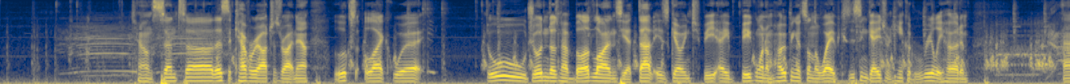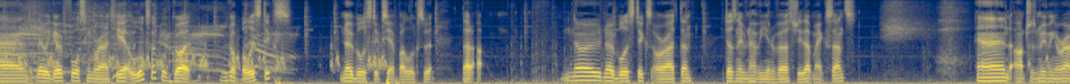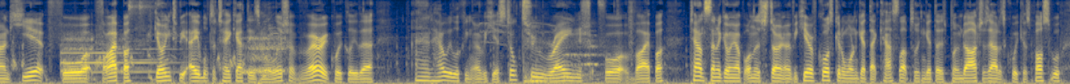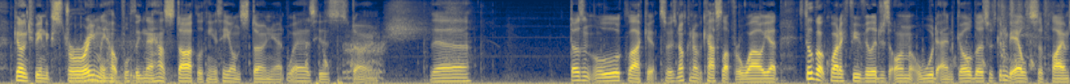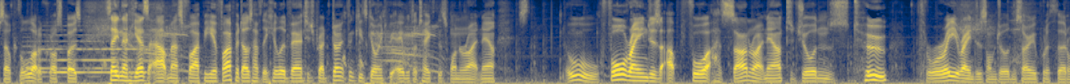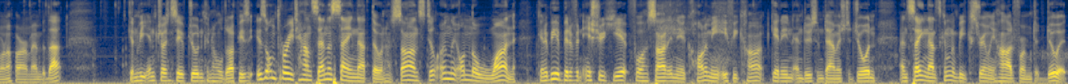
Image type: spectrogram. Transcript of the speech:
Town center. There's the cavalry archers right now. Looks like we're... Ooh, Jordan doesn't have bloodlines yet. That is going to be a big one. I'm hoping it's on the way because this engagement here could really hurt him. And there we go, forcing him around here. It looks like we've got we've got ballistics. No ballistics yet by the looks of it. That uh, no no ballistics. All right then. He doesn't even have a university, that makes sense. And Archer's moving around here for Viper. Going to be able to take out these militia very quickly there. And how are we looking over here? Still two range for Viper. Town center going up on this stone over here. Of course, going to want to get that castle up so we can get those plumed archers out as quick as possible. Going to be an extremely helpful thing there. How's Stark looking? Is he on stone yet? Where's his stone? There. Doesn't look like it, so he's not going to have a castle up for a while yet. Still got quite a few villages on wood and gold though, so he's going to be able to supply himself with a lot of crossbows. Saying that he has outmassed Viper here. Viper does have the hill advantage, but I don't think he's going to be able to take this one right now. Ooh, four rangers up for Hassan right now to Jordan's two. Three rangers on Jordan. Sorry, put a third one up. I remember that. Going to be interesting to see if Jordan can hold it up. He's is on three town centers saying that though, and Hassan still only on the one. Going to be a bit of an issue here for Hassan in the economy if he can't get in and do some damage to Jordan. And saying that, it's going to be extremely hard for him to do it.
